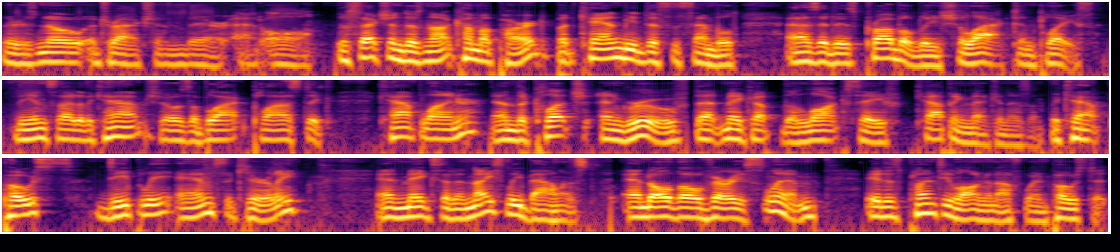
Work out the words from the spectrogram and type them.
There's no attraction there at all. The section does not come apart, but can be disassembled as it is probably shellacked in place. The inside of the cap shows a black plastic cap liner and the clutch and groove that make up the lock safe capping mechanism. The cap posts deeply and securely and makes it a nicely balanced and although very slim it is plenty long enough when posted.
